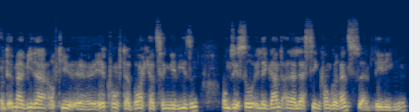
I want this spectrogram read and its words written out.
und immer wieder auf die äh, Herkunft der Borcherts hingewiesen um sich so elegant einer lästigen Konkurrenz zu entledigen.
